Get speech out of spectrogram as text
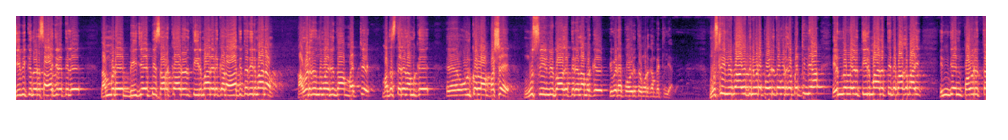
ജീവിക്കുന്ന ഒരു സാഹചര്യത്തിൽ നമ്മുടെ ബി ജെ പി സർക്കാർ ഒരു തീരുമാനം എടുക്കാൻ ആദ്യത്തെ തീരുമാനം. അവിടെ നിന്ന് വരുന്ന മറ്റ് മതസ്ഥരെ നമുക്ക് ഉൾക്കൊള്ളാം. പക്ഷേ മുസ്ലിം വിഭാഗത്തിന് നമുക്ക് ഇവിടെ പൗരത്വം കൊടുക്കാൻ പറ്റില്ല. മുസ്ലിം വിഭാഗത്തിന് ഇവിടെ പൗരത്വം കൊടുക്കാൻ പറ്റില്ല എന്നുള്ള ഒരു തീരുമാനത്തിന്റെ ഭാഗമായി ഇന്ത്യൻ പൗരത്വ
